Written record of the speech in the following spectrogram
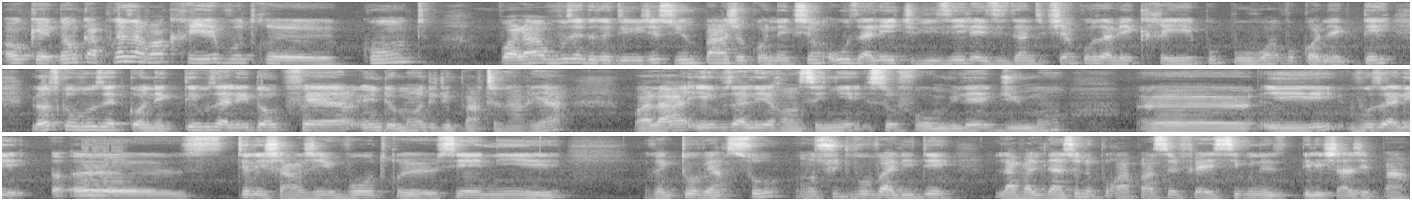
Ok, donc après avoir créé votre compte, voilà, vous êtes redirigé sur une page de connexion où vous allez utiliser les identifiants que vous avez créés pour pouvoir vous connecter. Lorsque vous êtes connecté, vous allez donc faire une demande de partenariat. Voilà, et vous allez renseigner ce formulaire dûment. Euh, et vous allez euh, télécharger votre CNI et recto verso. Ensuite, vous validez. La validation ne pourra pas se faire si vous ne téléchargez pas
